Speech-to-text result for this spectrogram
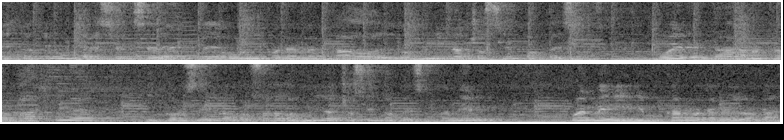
Esto tiene un precio excelente, único en el mercado de 2.800 pesos. Pueden entrar a nuestra página y conseguirlo por solo 2.800 pesos. También pueden venir y buscarlo acá en el local.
